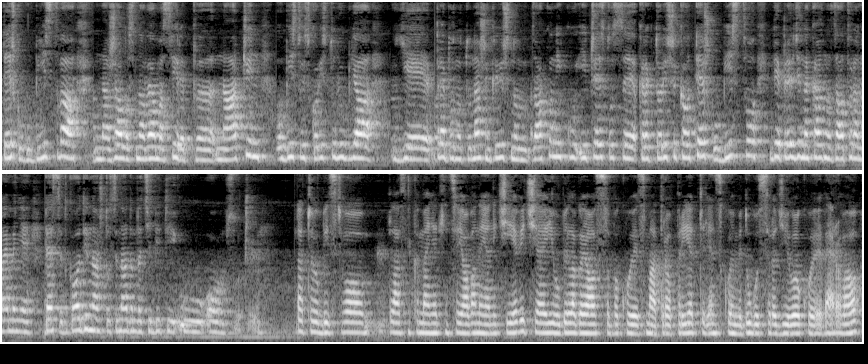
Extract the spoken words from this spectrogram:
teškog ubistva, nažalost na veoma svirep način. Ubistvo iz koristoljublja je prepoznato u našem krivičnom zakoniku i često se karakteriše kao teško ubistvo gde je predviđena kazna zatvora najmanje 10 godina, što se nadam da će biti u ovom slučaju. Da, to je ubistvo vlasnika menjačnice Jovana Janićijevića i ubila ga je osoba koju je smatrao prijateljem, s kojim je dugo sarađivao, koju je verovao.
